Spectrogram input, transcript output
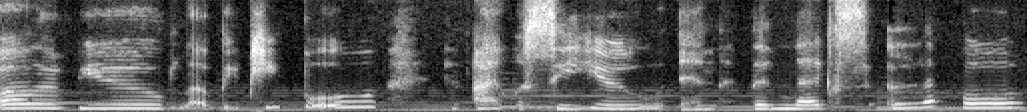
all of you, lovely people, and I will see you in the next level.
